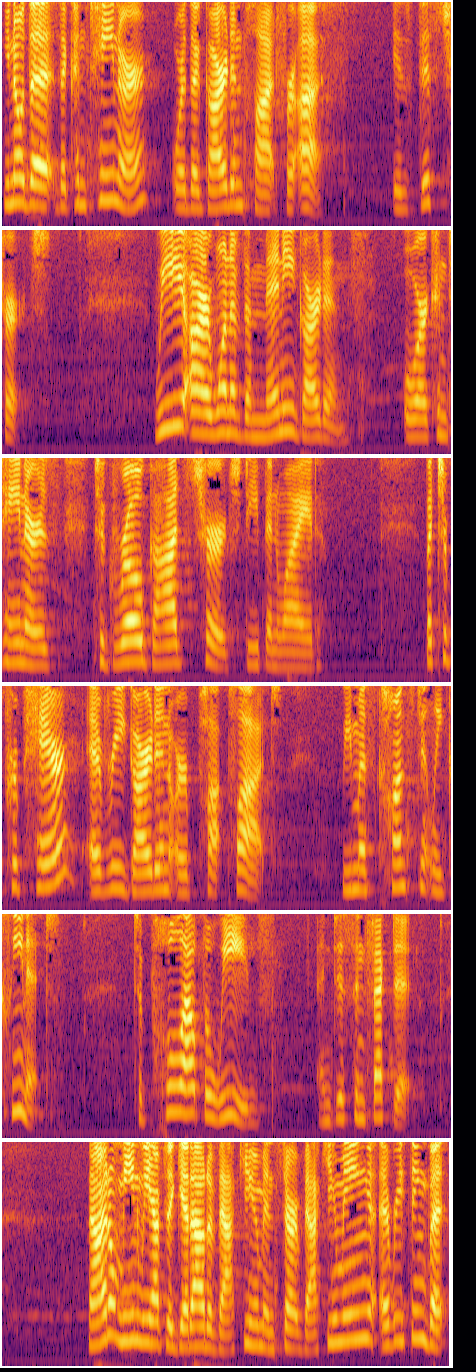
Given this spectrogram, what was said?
You know, the, the container or the garden plot for us is this church. We are one of the many gardens or containers to grow God's church deep and wide. But to prepare every garden or plot, we must constantly clean it, to pull out the weeds and disinfect it. Now, I don't mean we have to get out a vacuum and start vacuuming everything, but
